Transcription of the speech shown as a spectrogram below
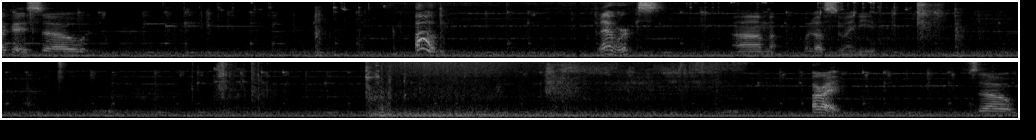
Okay, so... Oh! That works. Um, what else do I need? Alright. So,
